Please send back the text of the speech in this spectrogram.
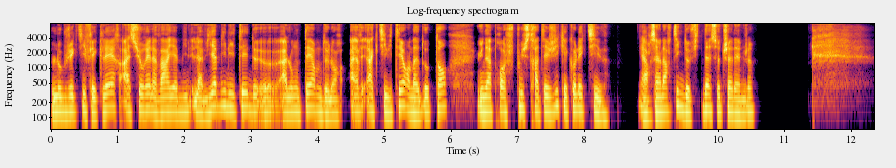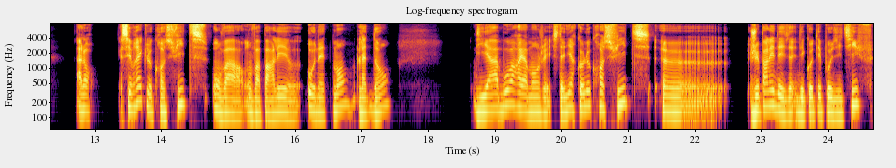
L'objectif est clair, assurer la, viabilité euh, à long terme de leur activité en adoptant une approche plus stratégique et collective. Alors c'est un article de Fitness Challenge. Alors, c'est vrai que le CrossFit, on va, on va parler euh, honnêtement là-dedans, il y a à boire et à manger. C'est-à-dire que le CrossFit, euh, je vais parler des, côtés positifs.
